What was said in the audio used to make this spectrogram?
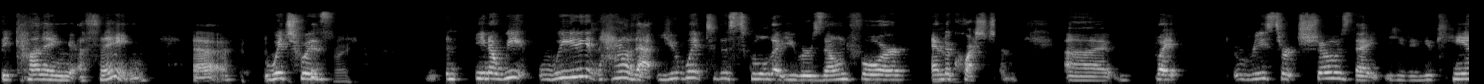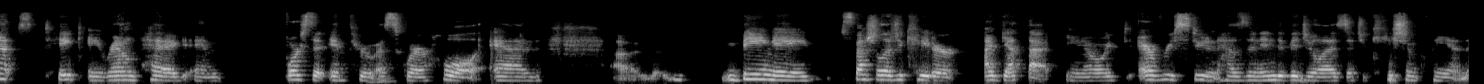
becoming a thing, uh, which was. Right. You know, we we didn't have that. You went to the school that you were zoned for, and a question. Uh, but research shows that you know you can't take a round peg and force it in through a square hole. And uh, being a special educator, I get that. You know, every student has an individualized education plan,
